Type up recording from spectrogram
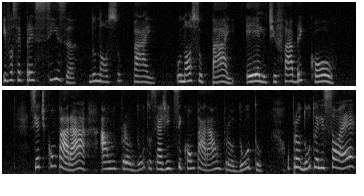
e você precisa do nosso pai. O nosso pai, ele te fabricou. Se eu te comparar a um produto, se a gente se comparar a um produto, o produto ele só é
